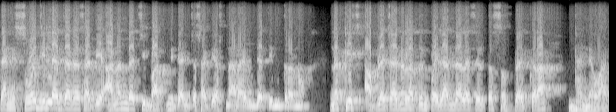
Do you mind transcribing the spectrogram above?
त्यांनी स्वजिल्ह्यात जाण्यासाठी आनंदाची बातमी त्यांच्यासाठी असणार आहे विद्यार्थी मित्रांनो. नक्कीच आपल्या चॅनलला तुम्ही पहिल्यांदा आला असेल तर सबस्क्राईब करा. धन्यवाद.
